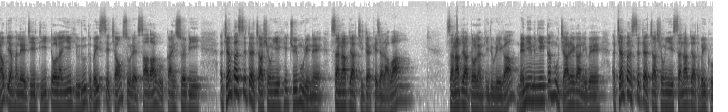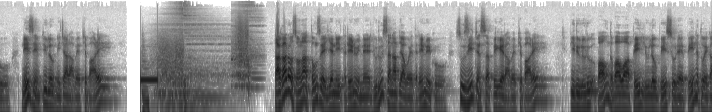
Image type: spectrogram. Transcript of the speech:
နောက်ပြန်လှည့်ကြီးဒီတော်လန်ရေးလူလူတပိတ်စစ်ကြောင်းဆိုတဲ့စာသားကိုကင်ဆွဲပြီးအကြမ်းဖက်စစ်တပ်ကြာရှုံးရေးဟစ်ကြွေးမှုတွေနဲ့ဆန္ဒပြချီတက်ခဲ့ကြတာပါ။ဆန္ဒပြဒေါ်လန်ပြည်သူတွေကနေမြေမငြိမ်သက်မှုကြားတွေကနေပဲအကြမ်းဖက်စစ်တပ်ကြာရှုံးရေးဆန္ဒပြတပိတ်ကိုနေ့စဉ်ပြုလုပ်နေကြတာပဲဖြစ်ပါတယ်။ ဒါကတော့ဇွန်လ30ရက်နေ့သတင်းတွေနဲ့လူလူဆန္ဒပြပွဲသတင်းတွေကိုစူးစီးတင်ဆက်ပေးခဲ့တာပဲဖြစ်ပါတယ်။ပြည်သူလူထုအပေါင်းတဘာဝဘေးလူလုံဘေးဆိုတဲ့ဘေးနှစ်သွယ်က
